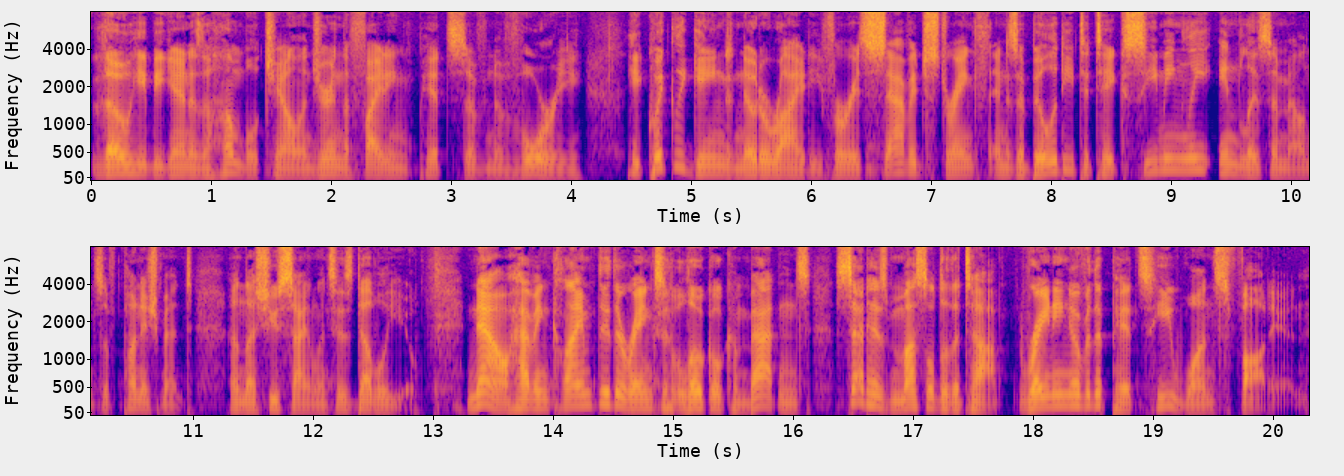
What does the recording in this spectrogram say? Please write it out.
Though he began as a humble challenger in the fighting pits of Navori, he quickly gained notoriety for his savage strength and his ability to take seemingly endless amounts of punishment, unless you silence his W. Now, having climbed through the ranks of local combatants, Sett has muscled to the top, reigning over the pits he once fought in.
